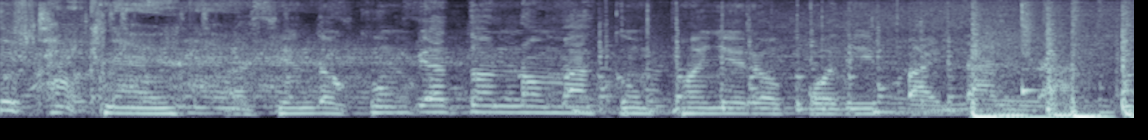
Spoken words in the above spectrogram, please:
Haciendo cumbia, todos nomás compañeros podéis bailarla.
